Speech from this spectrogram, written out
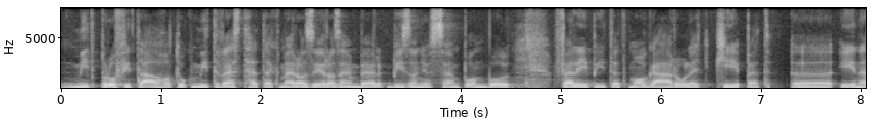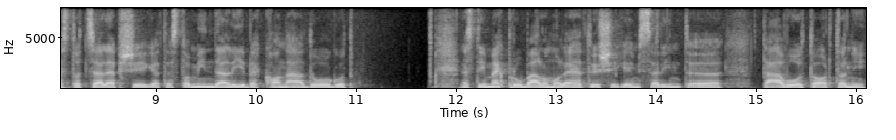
mit profitálhatok, mit veszthetek, mert azért az ember bizonyos szempontból felépített magáról egy képet. Én ezt a celebséget, ezt a mindenlébe kanál dolgot, ezt én megpróbálom a lehetőségeim szerint távol tartani,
